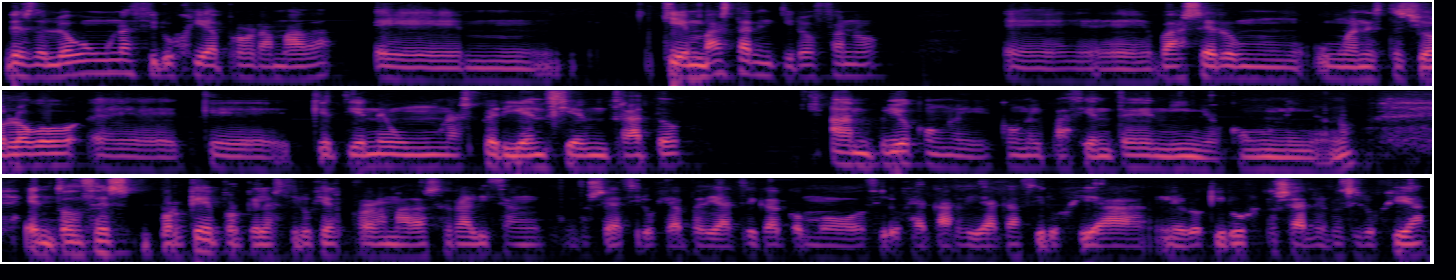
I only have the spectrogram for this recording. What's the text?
desde luego en una cirugía programada, eh, quien va a estar en quirófano eh, va a ser un, un anestesiólogo que, que tiene una experiencia y un trato amplio con el, con el paciente niño, con un niño. ¿no? Entonces, ¿por qué? Porque las cirugías programadas se realizan, tanto sea cirugía pediátrica como cirugía cardíaca, cirugía neuroquirúrgica, o sea, neurocirugía.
